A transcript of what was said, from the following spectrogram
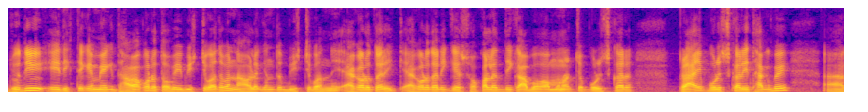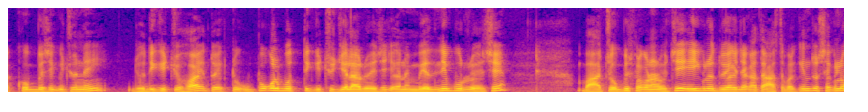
যদি এই দিক থেকে মেঘ ধাওয়া করে তবেই বৃষ্টিপাত হবে, না হলে কিন্তু বৃষ্টিপাত নেই। এগারো তারিখ, এগারো তারিখে সকালের দিকে আবহাওয়া মনে হচ্ছে পরিষ্কার, প্রায় পরিষ্কারই থাকবে খুব বেশি কিছু নেই। যদি কিছু হয়, তো একটু উপকূলবর্তী কিছু জেলা রয়েছে, যেখানে মেদিনীপুর রয়েছে বা চব্বিশ পরগনা রয়েছে, এইগুলো দু এক জায়গাতে আসতে পারে। কিন্তু সেগুলো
